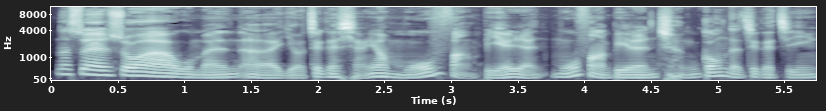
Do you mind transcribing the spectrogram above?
那虽然说啊，我们呃有这个想要模仿别人、模仿别人成功的这个基因，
